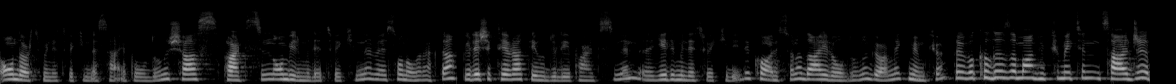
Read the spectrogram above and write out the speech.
14 milletvekiline sahip olduğunu, Şahs Partisi'nin 11 milletvekiline ve son olarak da Birleşik Tevrat Yahudiliği Partisi'nin 7 milletvekiliyle koalisyona dahil olduğunu görmek mümkün. Tabii bakıldığı zaman hükümetin sağcı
